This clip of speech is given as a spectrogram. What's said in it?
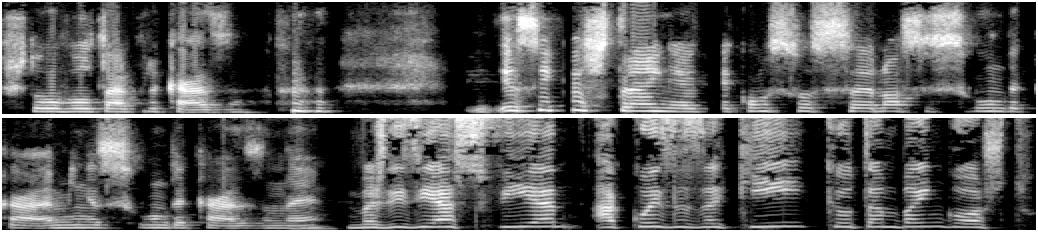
estou a voltar para casa. Eu sei que é estranho, é como se fosse a nossa segunda casa, a minha segunda casa, não é? Mas dizia a Sofia, há coisas aqui que eu também gosto.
